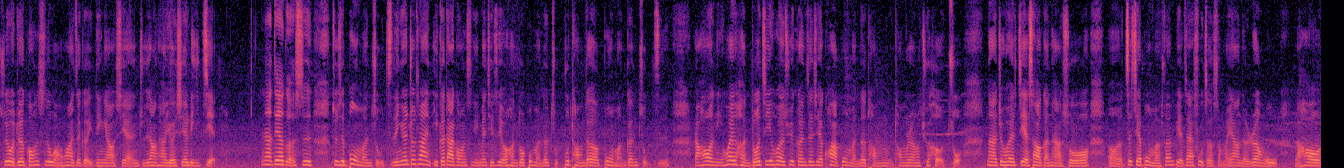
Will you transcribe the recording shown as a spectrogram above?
所以我觉得公司文化这个一定要先就是让他有一些理解。那第二个是就是部门组织，因为就算一个大公司里面，其实有很多部门的组不同的部门跟组织，然后你会很多机会去跟这些跨部门的同同仁去合作，那就会介绍跟他说，呃，这些部门分别在负责什么样的任务，然后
